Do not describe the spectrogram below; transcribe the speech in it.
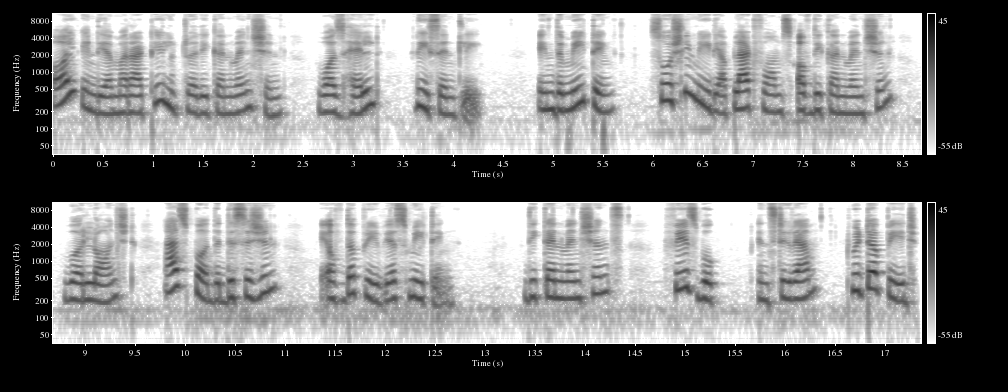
All India Marathi Literary Convention was held recently. In the meeting, social media platforms of the convention were launched as per the decision of the previous meeting. The convention's Facebook, Instagram, Twitter page,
